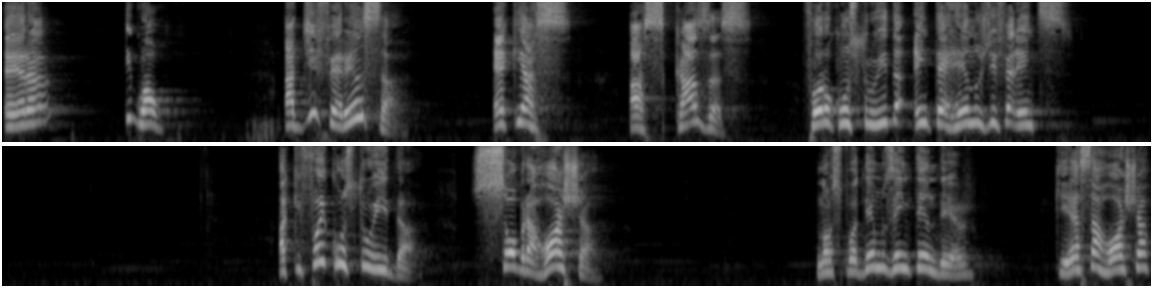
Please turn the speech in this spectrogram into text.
era igual. A diferença é que as, as casas foram construídas em terrenos diferentes. A que foi construída sobre a rocha, nós podemos entender que essa rocha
